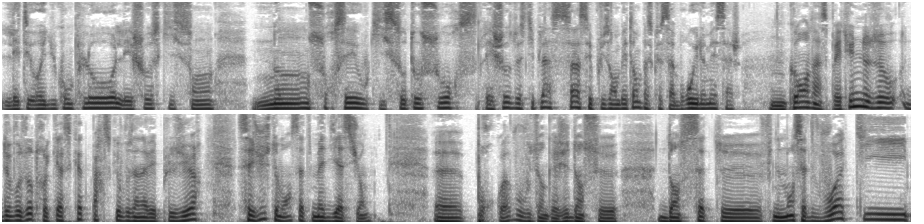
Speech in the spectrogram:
les théories du complot, les choses qui sont non sourcées ou qui s'auto-sourcent, les choses de ce type-là, ça c'est plus embêtant parce que ça brouille le message. Corentin Sprit, une de vos autres casquettes, parce que vous en avez plusieurs, c'est justement cette médiation. Euh, pourquoi vous vous engagez dans ce, dans cette, euh, finalement, cette voie qui,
